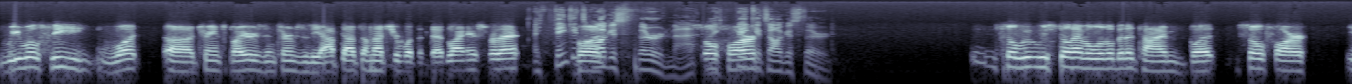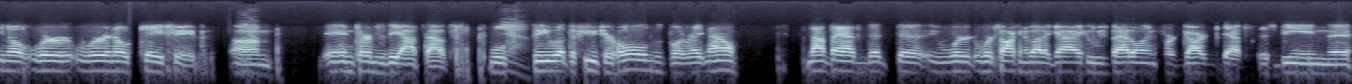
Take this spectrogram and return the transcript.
we will see what uh, transpires in terms of the opt outs. I'm not sure what the deadline is for that. I think it's August third, Matt. so I far- think it's August third. So we, we still have a little bit of time, but so far, you know, we're we're in okay shape um, in terms of the opt outs. We'll Yeah. see what the future holds, but right now, not bad that uh, we're we're talking about a guy who's battling for guard depth as being the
